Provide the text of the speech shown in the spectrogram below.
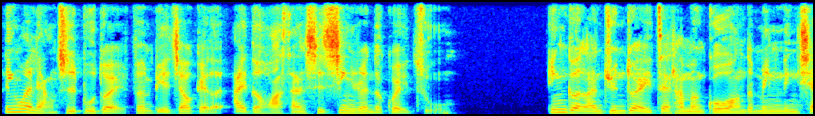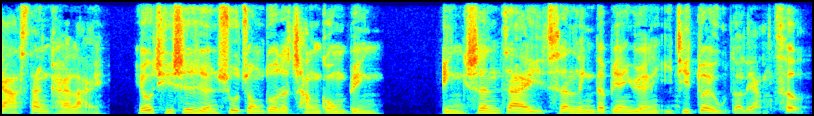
另外两支部队分别交给了爱德华三世信任的贵族。英格兰军队在他们国王的命令下散开来，尤其是人数众多的长弓兵，隐身在森林的边缘以及队伍的两侧。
